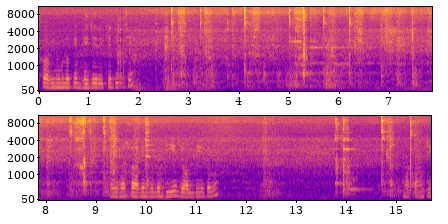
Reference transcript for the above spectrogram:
সোয়াবিনগুলোকে ভেজে রেখে দিয়েছি। এইবার সয়াবিনগুলো দিয়ে জল দিয়ে দেবো। মোটামুটি।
